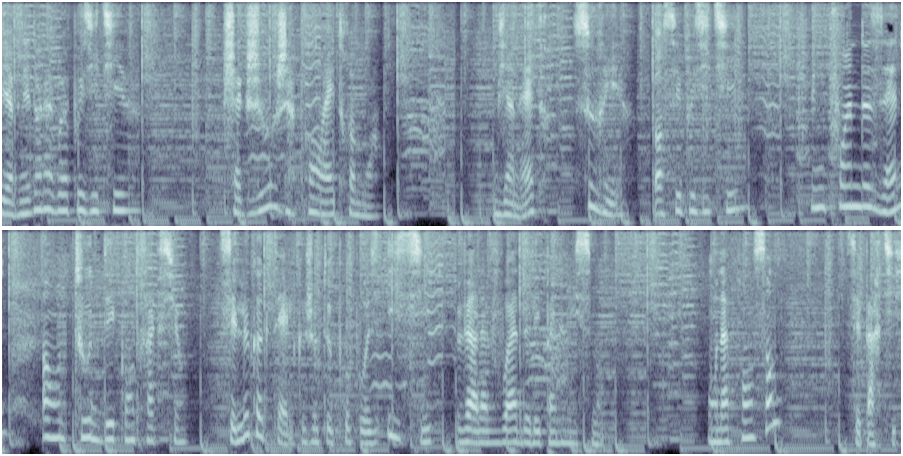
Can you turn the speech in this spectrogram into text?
Bienvenue dans la voie positive. Chaque jour, j'apprends à être moi. Bien-être, sourire, pensée positive, une pointe de zen en toute décontraction. C'est le cocktail que je te propose ici vers la voie de l'épanouissement. On apprend ensemble? C'est parti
